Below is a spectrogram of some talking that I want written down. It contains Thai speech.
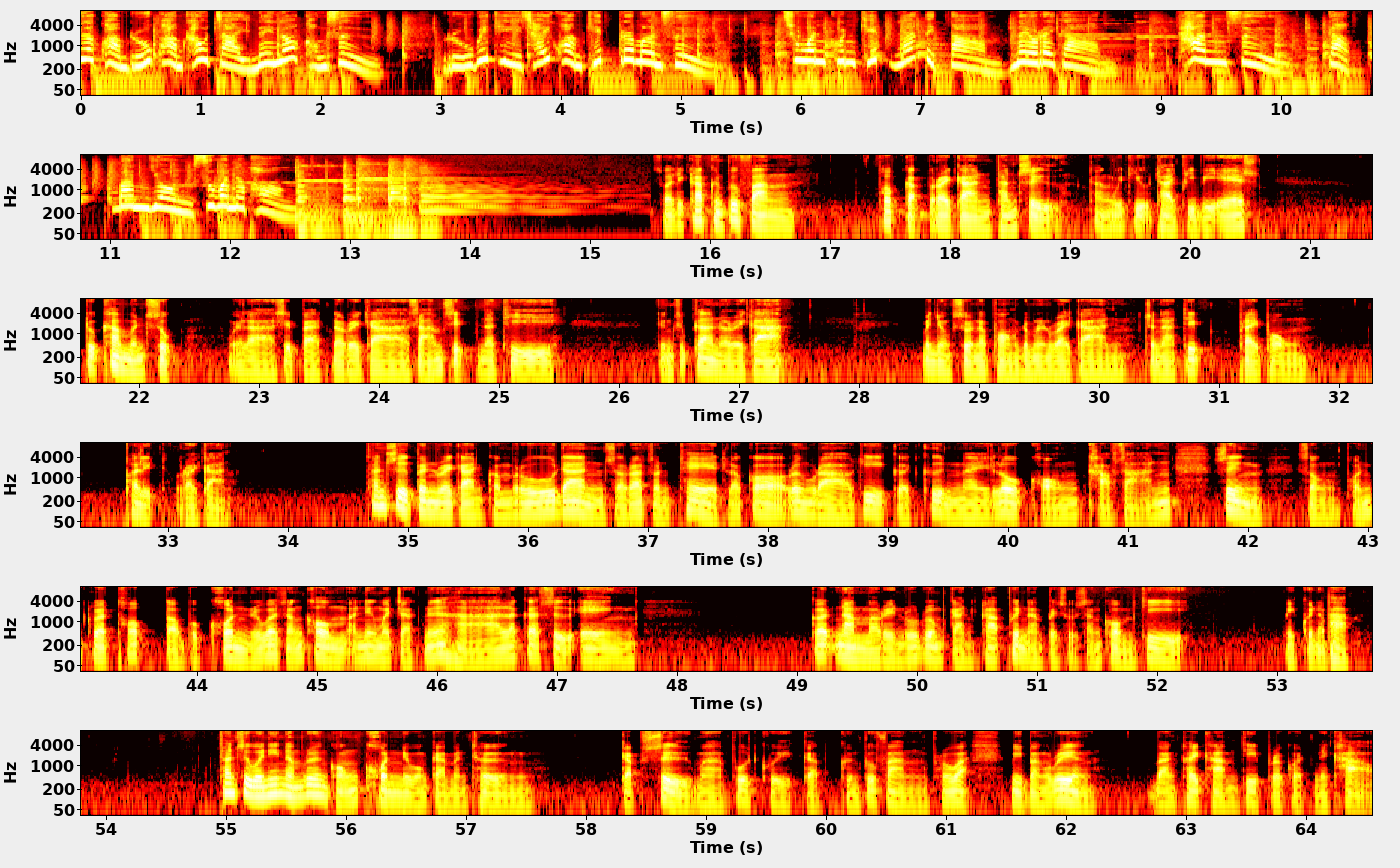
พื่อความรู้ความเข้าใจในโลกของสื่อ รู้วิธีใช้ความคิดประเมินสื่อ ชวนคุณคิดและติดตามในรายการ ทันสื่อ กับบรรยงสุวรรณพอง สวัสดีครับคุณผู้ฟัง พบกับรายการทันสื่อทางวิทยุไทย PBS ทุกค่ำวันศุกร์เวลา 18นาฬิกา30 นาทีถึง 19นาฬิกา บรรยงสวนพองดำเนินรายการ ชนะทิพย์ไพรพงศ์ผลิตรายการ ท่านสื่อเป็นรายการความรู้ด้านสารสนเทศ แล้วก็เรื่องราวที่เกิดขึ้นในโลกของข่าวสาร ซึ่งส่งผลกระทบต่อบุคคลหรือว่าสังคม อันเนื่องมาจากเนื้อหาและก็สื่อเอง ก็นำมาเรียนรู้ร่วมกันครับ เพื่อนำไปสู่สังคมที่มีคุณภาพ ท่านสื่อวันนี้นำเรื่องของคนในวงการบันเทิง กับสื่อมาพูดคุยกับคุณผู้ฟัง เพราะว่ามีบางเรื่องบางถ้อยคำที่ปรากฏในข่าว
